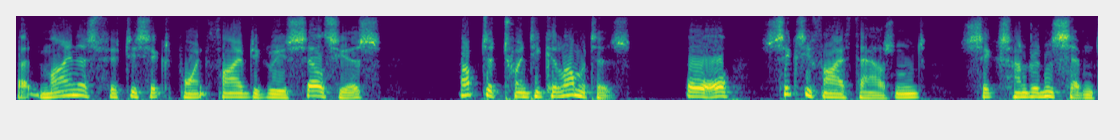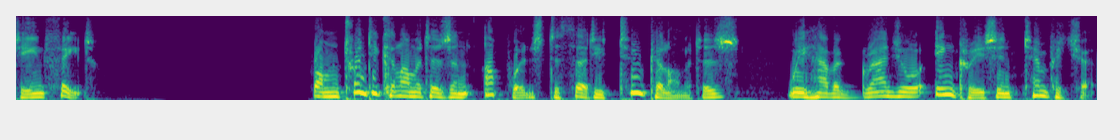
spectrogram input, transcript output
at minus 56.5 degrees Celsius up to 20 kilometers, or 65,617 feet. From 20 kilometers and upwards to 32 kilometers, we have a gradual increase in temperature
